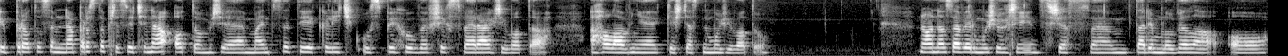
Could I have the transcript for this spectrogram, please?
I proto jsem naprosto přesvědčená o tom, že mindset je klíč k úspěchu ve všech sférách života a hlavně ke šťastnému životu. No a na závěr můžu říct, že jsem tady mluvila o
